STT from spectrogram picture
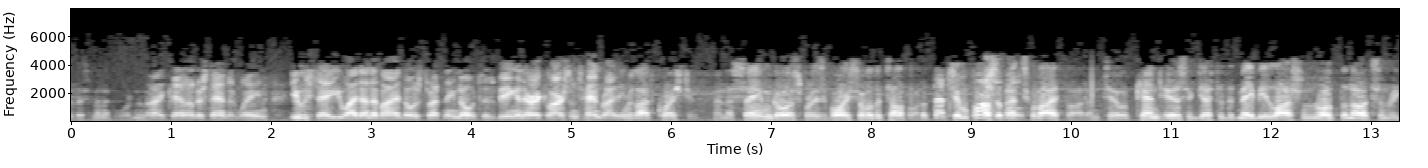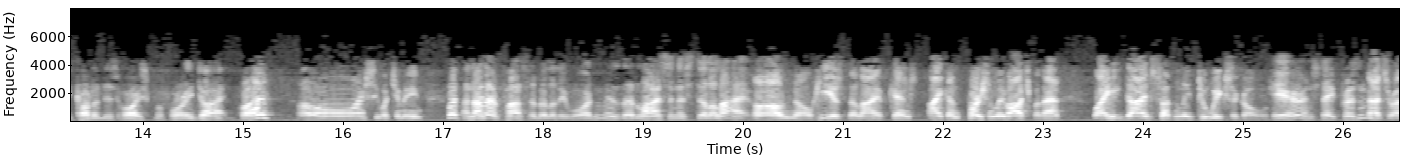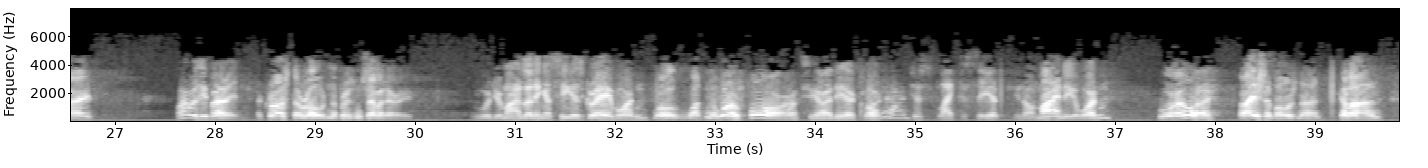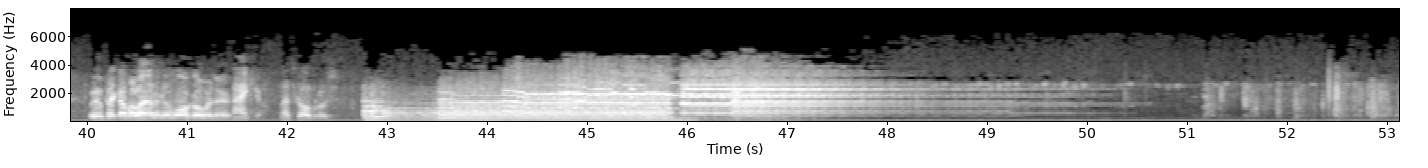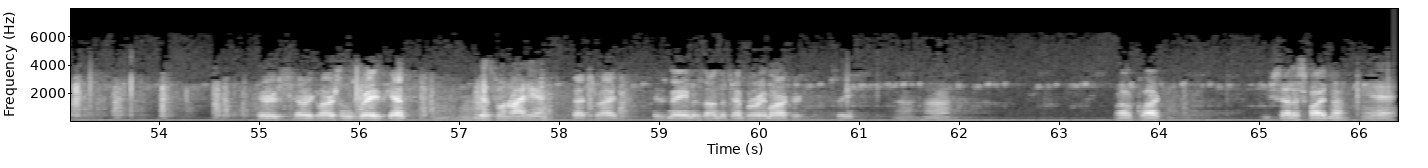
To this minute, Warden. I can't understand it, Wayne. You say you identified those threatening notes as being in Eric Larson's handwriting? Without question. And the same goes for his voice over the telephone. But that's impossible. That's what I thought, until Kent here suggested that maybe Larson wrote the notes and recorded his voice before he died. What? Oh, I see what you mean. But another possibility, Warden, is that Larson is still alive. Oh, no, he isn't alive, Kent. I can personally vouch for that. Why, he died suddenly two weeks ago. Here in state prison? That's right. Where was he buried? Across the road in the prison cemetery. Would you mind letting us see his grave, Warden? Well, what in the world for? What's the idea, Clark? Oh, I'd just like to see it. You don't mind, do you, Warden? Well, I, I suppose not. Come on. We'll pick up a lantern and walk over there. Thank you. Let's go, Bruce. Here's Eric Larson's grave, Kent. This one right here? That's right. His name is on the temporary marker. See? Uh-huh. Well, Clark, you satisfied now? Yes.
